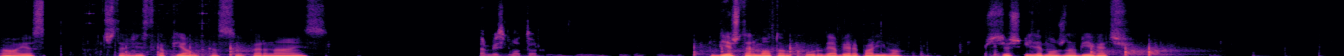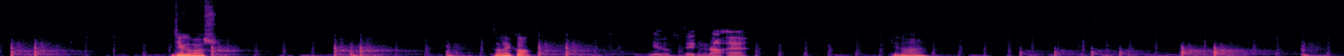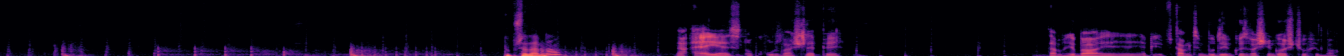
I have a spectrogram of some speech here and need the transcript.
O, jest 45, super nice. Tam jest motor. Bierz ten motor, kurde, ja biorę paliwo. Przecież ile można biegać? Gdzie go masz? Daleko? Nie no, tutaj na E. Nie na. Tu przede mną? Na E jest, no kurwa, ślepy. Tam chyba, y, w tamtym budynku jest właśnie gościu chyba.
